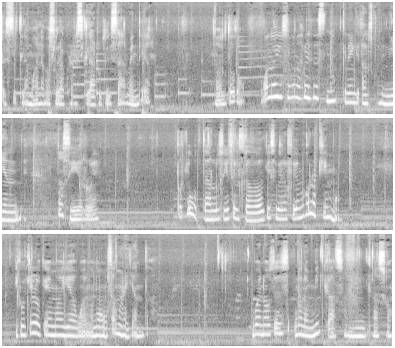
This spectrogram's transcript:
Reciclan la basura para reciclar, utilizar, vender. No del todo. Bueno, ellos algunas veces no creen a los conveniente. No sirve. ¿Por qué botarlo si es el creador que se verá feo? Mejor lo quemo. Y cualquiera lo quema, ya bueno, no, usan una llanta. Bueno, ustedes, bueno, en mi caso, en mi caso,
